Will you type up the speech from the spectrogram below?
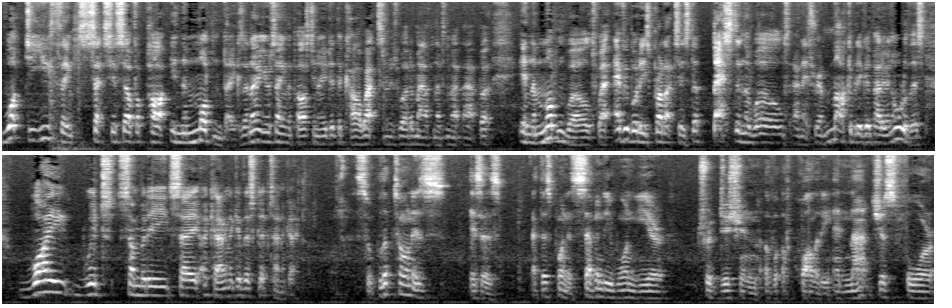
what do you think sets yourself apart in the modern day? Because I know you were saying in the past, you know, you did the car wax and it was word of mouth and everything like that. But in the modern world, where everybody's product is the best in the world and it's remarkably good value in all of this, why would somebody say, okay, I'm going to give this Gliptone a go? So Gliptone is is as at this point a 71 year tradition of, of quality, and not just for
